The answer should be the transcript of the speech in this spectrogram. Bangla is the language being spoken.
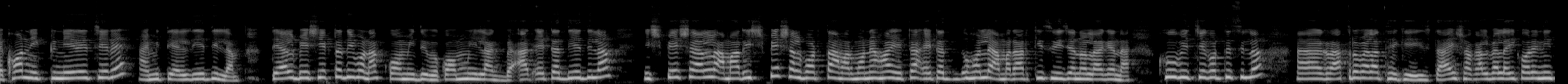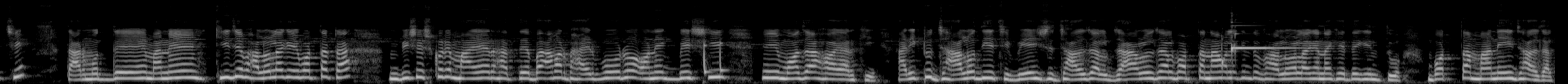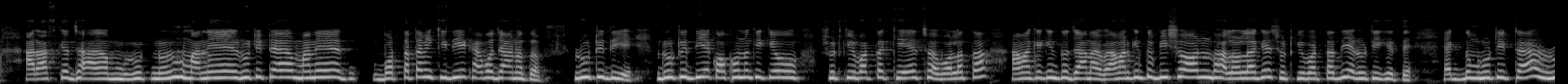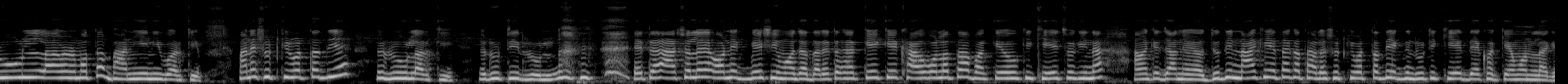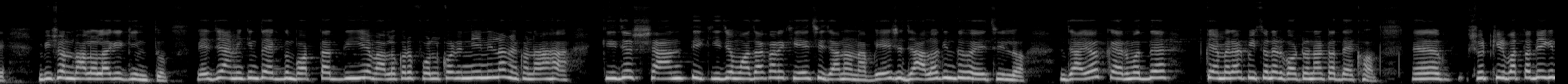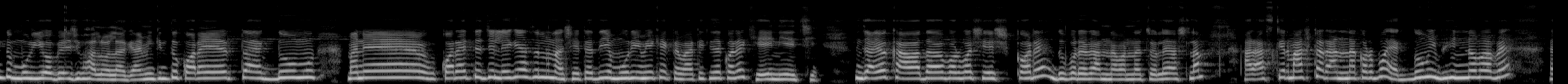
এখন একটু নেড়ে চেড়ে আমি তেল দিয়ে দিলাম। তেল বেশি একটা দিব না, কমই দেবো, কমই লাগবে। আর এটা দিয়ে দিলাম স্পেশাল, আমার স্পেশাল ভর্তা আমার মনে হয় এটা এটা হলে আমার আর কিছুই যেন লাগে না। খুব ইচ্ছে করতেছিল রাত্রবেলা থেকেই, তাই সকালবেলাই করে নিচ্ছি। তার মধ্যে মানে কি যে ভালো লাগে এই ভর্তাটা, বিশেষ করে মায়ের হাতে বা আমার ভাইয়ের বউরও অনেক বেশি মজা হয় আর কি আর একটু ঝালও দিয়েছি, বেশ ঝাল ঝাল। ঝাল ঝাল ভর্তা না হলে কিন্তু ভালো লাগে না খেতে কিন্তু। ভর্তা মানেই ঝাল ঝাল। আর আজকে মানে রুটিটা মানে ভর্তাটা আমি কি দিয়ে খাব জানো তো? রুটি দিয়ে। রুটি দিয়ে কখনো কি কেউ শুটকির ভর্তা খেয়েছো বলো তো? আমাকে কিন্তু জানাবে। আমার কিন্তু ভীষণ ভালো লাগে শুটকি ভর্তা দিয়ে রুটি খেতে। একদম রুটিটা রুল মতো বানিয়ে নিব আর কি মানে শুটকির ভর্তা দিয়ে রুল আর কি, রুটির রুল। এটা আসলে অনেক বেশি মজাদার। এটা কে কে খাও বলো তো? বা কেউ কি খেয়েছো কি না? আমাকে জানিও। যদি না খেয়ে থাকো, তাহলে শুটকি ভর্তা দিয়ে একদিন রুটি খেয়ে দেখো কেমন লাগে। ভীষণ ভালো লাগে কিন্তু। এই যে আমি কিন্তু একদম ভর্তা দিয়ে ভালো করে ফোল্ড করে নিয়ে নিলাম। এখন আহা, কি যে শান্তি, কি যে মজা করে খেয়েছি, জানো না? বেশ ঝালও কিন্তু হয়েছিল। যাই হোক, এর মধ্যে ক্যামেরার পিছনের ঘটনাটা দেখো। শুটকির ভর্তা দিয়ে কিন্তু মুড়িও বেশ ভালো লাগে। আমি কিন্তু কড়াইটা একদম মানে কড়াইতে যে লেগে আসলো না, সেটা দিয়ে মুড়ি মেখে একটা বাটিতে করে খেয়ে নিয়েছি। যাই হোক খাওয়া দাওয়া পর্ব শেষ করে দুপুরে রান্না বান্না চলে আসলাম। আর আজকের মাছটা রান্না করব একদমই ভিন্নভাবে।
